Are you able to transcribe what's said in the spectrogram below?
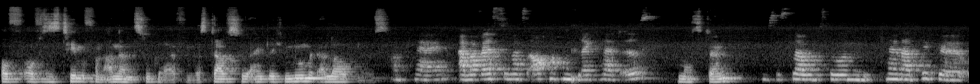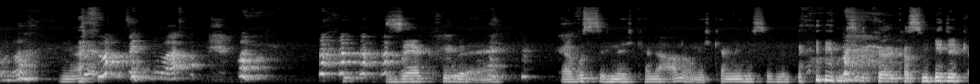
auf, auf Systeme von anderen zugreifen. Das darfst du eigentlich nur mit Erlaubnis. Okay. Aber weißt du, was auch noch ein Black Hat ist? Was denn? Das ist, glaube ich, so ein kleiner Pickel oder Ja, sehr cool, ey. Ja, wusste ich nicht, keine Ahnung. Ich kenne mich nicht so mit, Kosmetik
